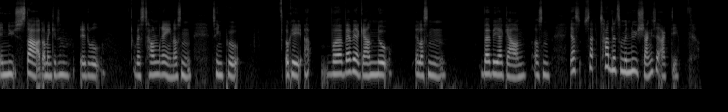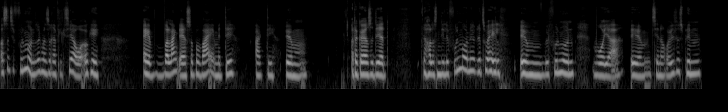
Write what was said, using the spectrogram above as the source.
en ny start, og man kan ligesom, øh, du ved, vaske tavlen ren, og sådan tænke på, okay, hvad, hvad vil jeg gerne nå? Eller sådan, hvad vil jeg gerne? Og sådan, jeg så, tager det lidt som en ny chance -agtig. Og så til fuldmånen, så kan man så reflektere over, okay, øh, hvor langt er jeg så på vej med det? -agtig. Øhm, og der gør jeg så det, at jeg holder sådan en lille fuldmåne-ritual øhm, ved fuldmånen, hvor jeg øhm, tænder røgelsespinden.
